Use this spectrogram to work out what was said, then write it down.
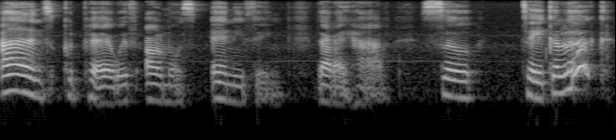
and could pair with almost anything that I have. So take a look.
